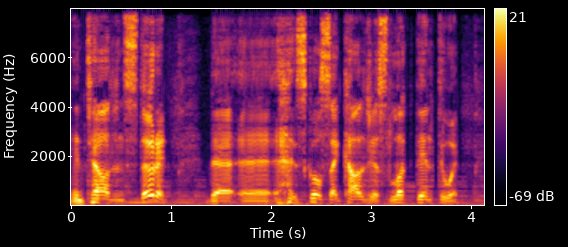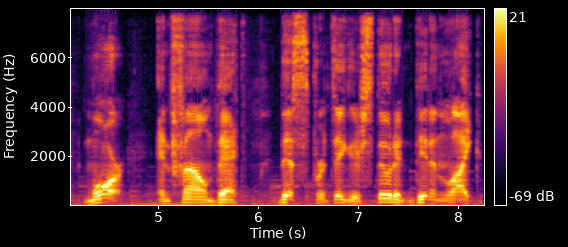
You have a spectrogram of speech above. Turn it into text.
intelligent student. The uh, school psychologist looked into it more and found that this particular student didn't like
